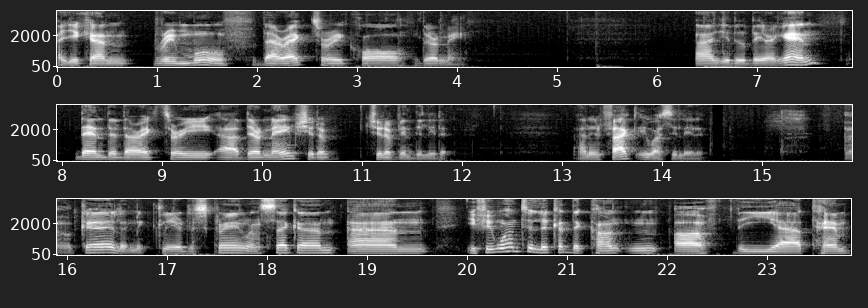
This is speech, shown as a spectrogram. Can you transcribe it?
and you can remove directory call dir name. And you do dir again, then the directory uh, dir name should have should have been deleted. And in fact, it was deleted. Okay, let me clear the screen one second. And if you want to look at the content of the uh, temp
